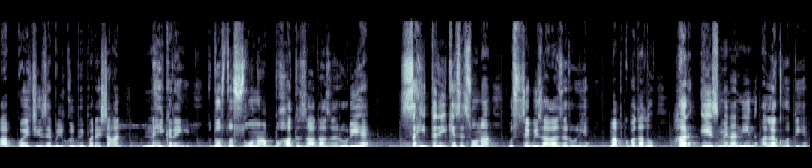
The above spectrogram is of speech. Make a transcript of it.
आपको ये चीज़ें बिल्कुल भी परेशान नहीं करेंगी। तो दोस्तों, सोना बहुत ज़्यादा ज़रूरी है, सही तरीके से सोना उससे भी ज़्यादा ज़रूरी है। मैं आपको बता दूँ, हर एज में ना नींद अलग होती है।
